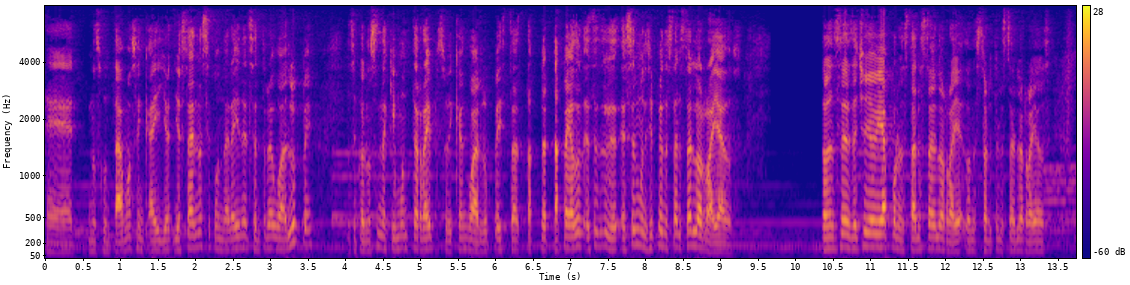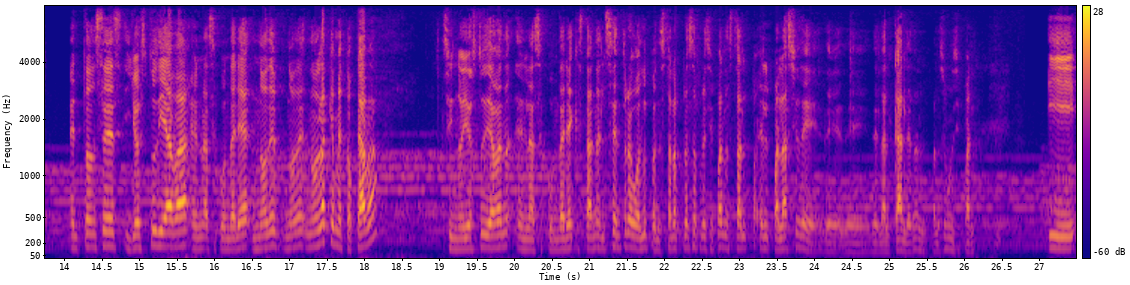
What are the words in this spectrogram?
eh, nos juntábamos en. Ahí, yo, yo estaba en la secundaria ahí en el centro de Guadalupe. Los que conocen aquí en Monterrey, pues se ubican en Guadalupe y está, está, pegado. Este es, el, municipio donde está el Estadio de los Rayados. Entonces, de hecho, yo vivía por donde está el Estadio de los Rayados, donde está ahorita el Estadio de los Rayados. Entonces, yo estudiaba en la secundaria, no, de, no, de, no la que me tocaba, sino yo estudiaba en la secundaria que está en el centro de Guadalupe, donde está la plaza principal, donde está el, palacio de, del alcalde, ¿no? el palacio municipal. Y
